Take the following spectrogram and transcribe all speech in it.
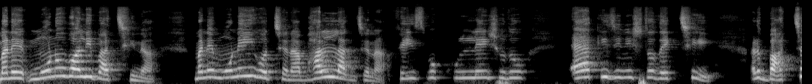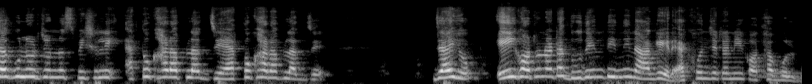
মানে মনোবলই পাচ্ছি না। মানে মনেই হচ্ছে না, ভালো লাগছে না। ফেসবুক খুললেই শুধু একই জিনিস তো দেখছি। আর বাচ্চাগুলোর জন্য স্পেশালি এত খারাপ লাগছে, এত খারাপ লাগছে। যাই হোক, এই ঘটনাটা দুদিন, তিন দিন আগের, এখন যেটা নিয়ে কথা বলব।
